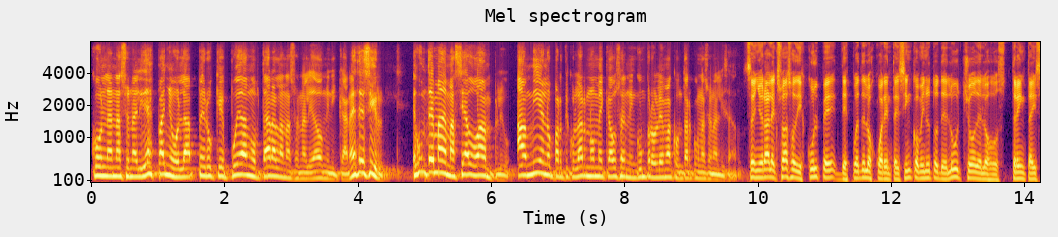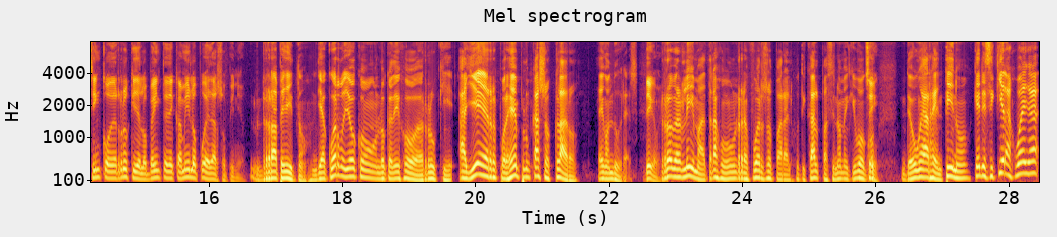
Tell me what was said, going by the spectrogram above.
con la nacionalidad española, pero que puedan optar a la nacionalidad dominicana. Es decir, es un tema demasiado amplio. A mí en lo particular no me causa ningún problema contar con nacionalizados. Señor Alex Suazo, disculpe, después de los 45 minutos de Lucho, de los 35 de Rookie, de los 20 de Camilo, puede dar su opinión. Rapidito, de acuerdo yo con lo que dijo Rookie. Ayer, por ejemplo, un caso claro en Honduras. Dígame. Robert Lima trajo un refuerzo para el Juticalpa, si no me equivoco, Sí. de un argentino que ni siquiera juega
